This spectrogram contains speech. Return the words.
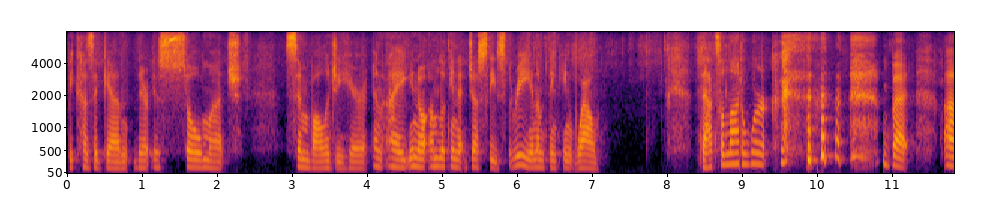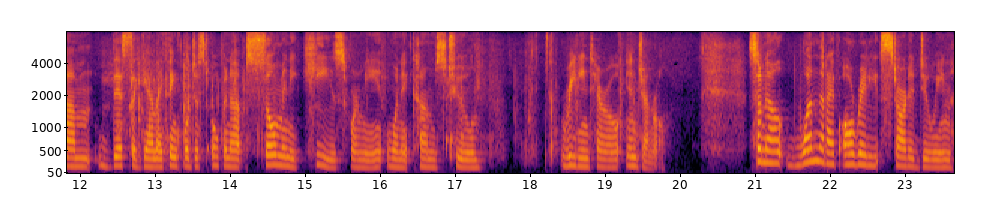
because, again, there is so much symbology here. And I, you know, I'm looking at just these three and I'm thinking, wow, that's a lot of work. but um, this again, I think will just open up so many keys for me when it comes to reading tarot in general. So now one that I've already started doing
